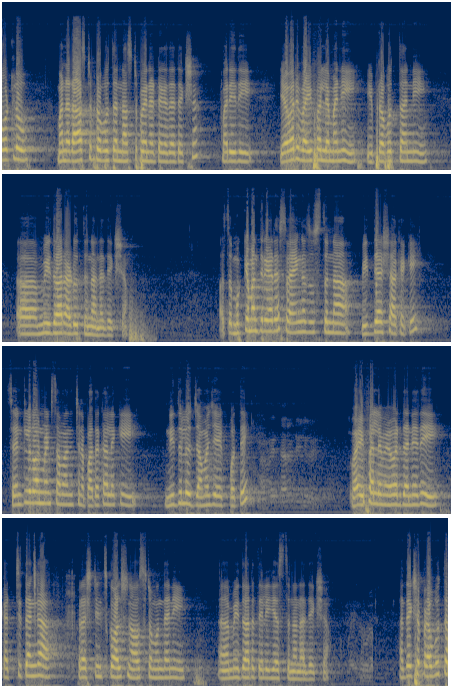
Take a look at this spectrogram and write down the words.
కోట్లు మన రాష్ట్ర ప్రభుత్వం నష్టపోయినట్టే కదా అధ్యక్ష? మరి ఇది ఎవరి వైఫల్యమని ఈ ప్రభుత్వాన్ని మీ ద్వారా అడుగుతున్నాను అధ్యక్ష. అసలు ముఖ్యమంత్రి గారే స్వయంగా చూస్తున్న విద్యాశాఖకి సెంట్రల్ గవర్నమెంట్ సంబంధించిన పథకాలకి నిధులు జమ చేయకపోతే వైఫల్యం ఎవరిది అనేది ఖచ్చితంగా ప్రశ్నించుకోవాల్సిన అవసరం ఉందని మీ ద్వారా తెలియజేస్తున్నాను అధ్యక్ష. అధ్యక్ష ప్రభుత్వ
